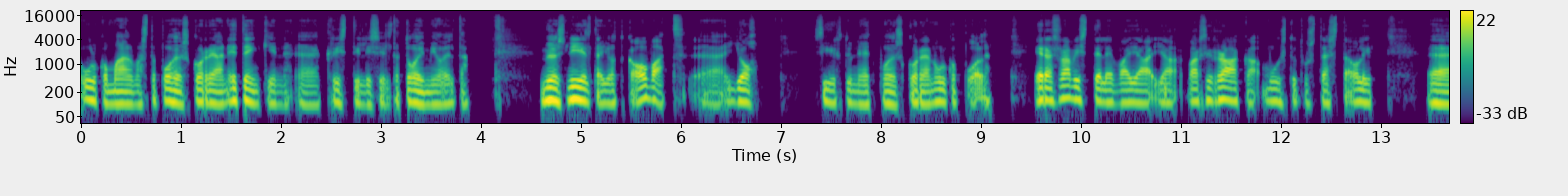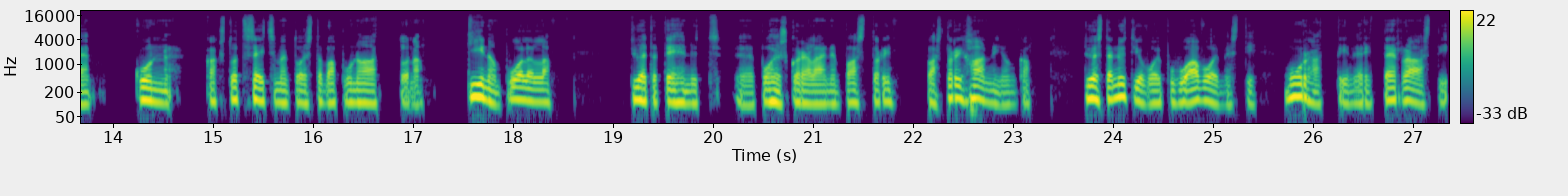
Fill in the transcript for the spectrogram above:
ulkomaailmasta Pohjois-Koreaan etenkin kristillisiltä toimijoilta. Myös niiltä, jotka ovat jo siirtyneet Pohjois-Korean ulkopuolelle. Eräs ravisteleva ja, ja varsin raaka muistutus tästä oli, kun 2017 vapunaattona Kiinan puolella työtä tehnyt pohjoiskorealainen pastori, pastori Han, jonka työstä nyt jo voi puhua avoimesti, murhattiin erittäin raasti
